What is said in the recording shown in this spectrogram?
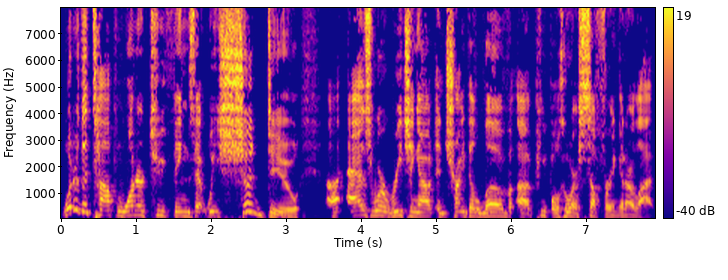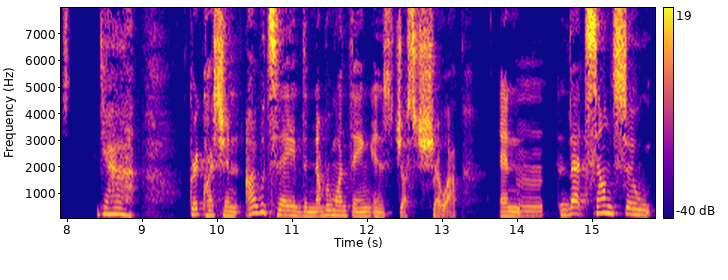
what are the top one or two things that we should do uh, as we're reaching out and trying to love uh, people who are suffering in our lives? Yeah, great question. I would say the number one thing is just show up. And mm. that sounds so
